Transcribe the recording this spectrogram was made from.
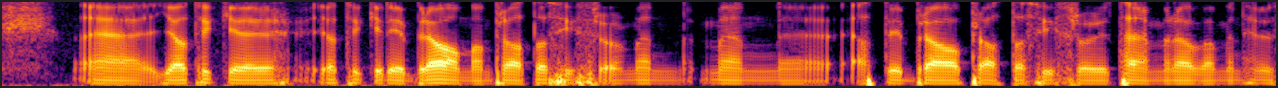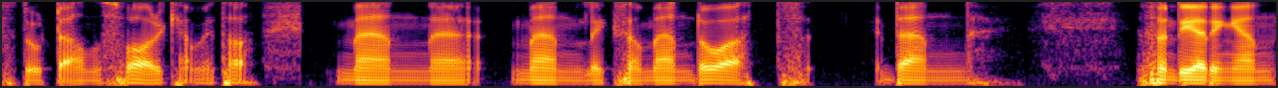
eh, jag, tycker, jag tycker det är bra om man pratar siffror men, men eh, att det är bra att prata siffror i termer av men hur stort ansvar kan vi ta. Men, eh, men liksom ändå att den funderingen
